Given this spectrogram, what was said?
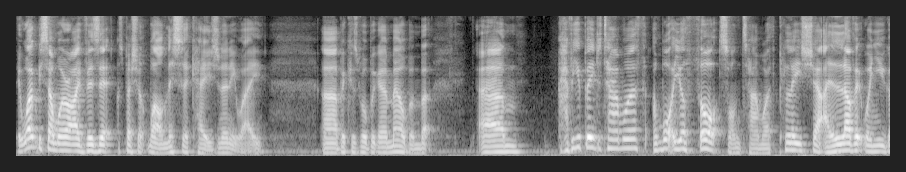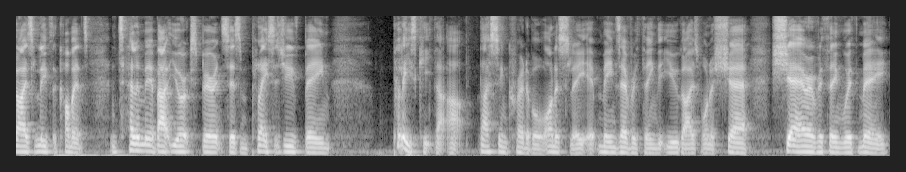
It won't be somewhere I visit, especially well on this occasion anyway, uh, because we'll be going Melbourne. But um, have you been to Tamworth? And what are your thoughts on Tamworth? Please share. I love it when you guys leave the comments and telling me about your experiences and places you've been. Please keep that up. That's incredible. Honestly, it means everything that you guys want to share. Share everything with me.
